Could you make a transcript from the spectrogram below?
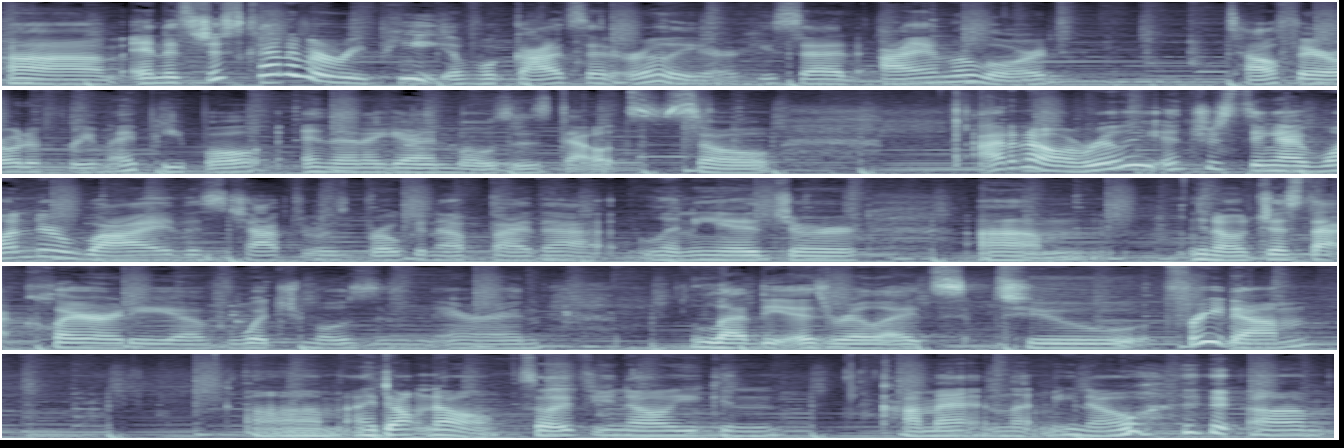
Um, and it's just kind of a repeat of what God said earlier. He said, I am the Lord. Tell Pharaoh to free my people. And then again, Moses doubts. So I don't know. Really interesting. I wonder why this chapter was broken up by that lineage or, um, you know, just that clarity of which Moses and Aaron led the Israelites to freedom. Um, I don't know. So if you know, you can comment and let me know. um,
